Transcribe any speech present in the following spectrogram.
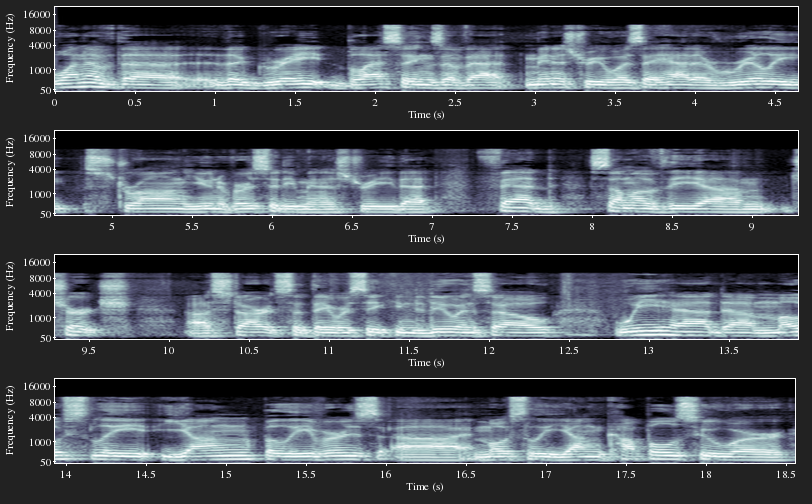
one of the the great blessings of that ministry was they had a really strong university ministry that fed some of the um, church uh, starts that they were seeking to do, and so we had uh, mostly young believers, uh, mostly young couples who were.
